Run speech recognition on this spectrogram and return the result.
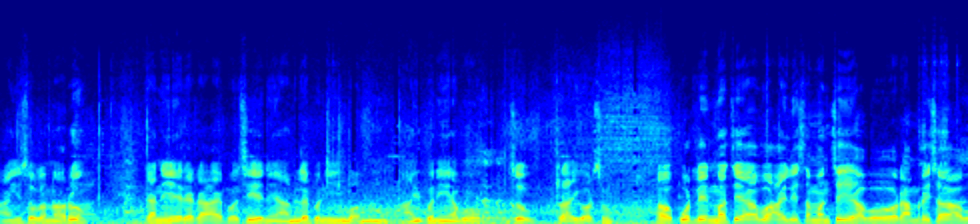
आइ सोलनहरू। त्यहाँदेखि हेरेर आएपछि अनि हामीलाई पनि भन्नु। हामी पनि अब जो ट्राई गर्छौँ। अब पोर्टल्यान्डमा चाहिँ अब अहिलेसम्म चाहिँ अब राम्रै छ। अब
